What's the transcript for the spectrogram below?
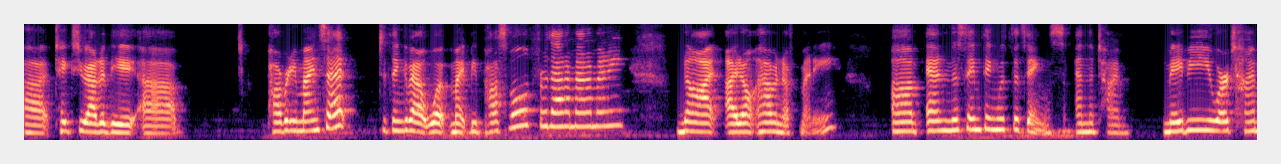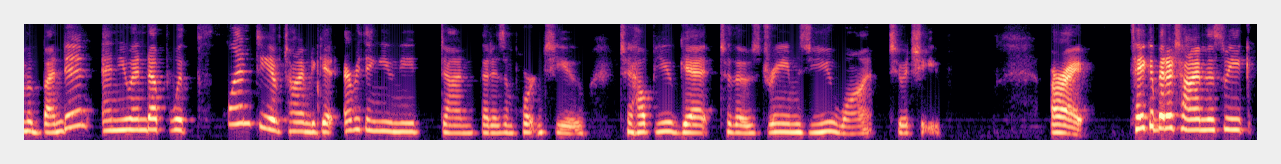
Uh, takes you out of the uh, poverty mindset to think about what might be possible for that amount of money, not I don't have enough money. Um, and the same thing with the things and the time. Maybe you are time abundant and you end up with plenty of time to get everything you need done that is important to you to help you get to those dreams you want to achieve. All right, take a bit of time this week.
